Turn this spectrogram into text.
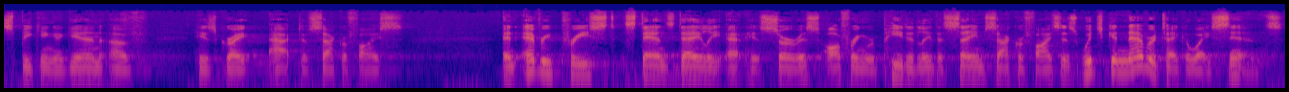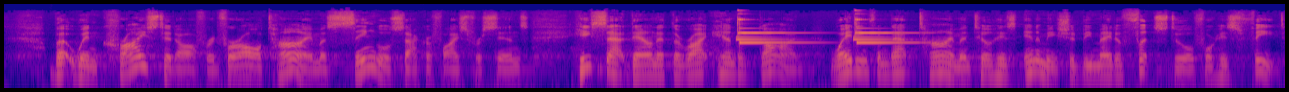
speaking again of his great act of sacrifice. And every priest stands daily at his service, offering repeatedly the same sacrifices, which can never take away sins. But when Christ had offered for all time a single sacrifice for sins, he sat down at the right hand of God, waiting from that time until his enemy should be made a footstool for his feet.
